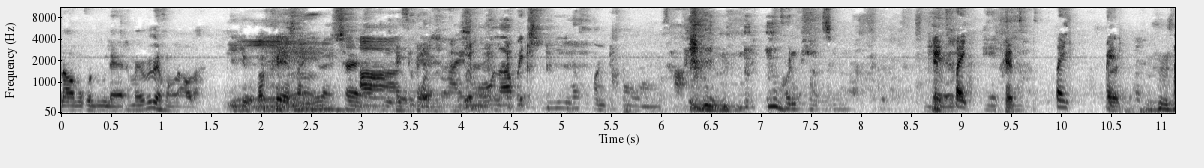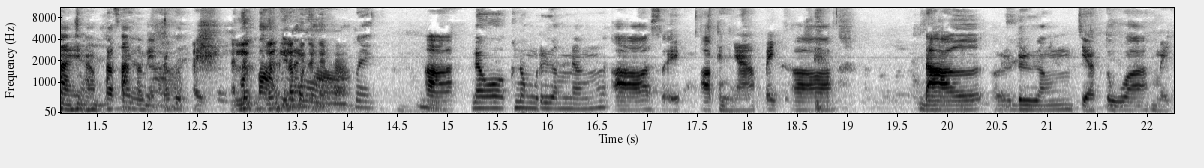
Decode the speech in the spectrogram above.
เราเป็นคนดูแลทำไมไม่เป็นของเราล่ะ อยู่ๆก็เคลมมาอย่างนี้เลย ใช่ อ่า อยู่ สุ ๆ โข เป็น ทัยโมแล้วไปที่นครธมค่ะ คุณเพชรใช่ไหม เป็ด เพชร เป็ด เป็ด ใช่ครับภาษาเขมรก็คือไป เรื่องเรื่องนี้เราหมดยังไงครับ อ่าในក្នុងរឿងហ្នឹងអស្អីអកញ្ញាពេជ្រអដើររឿងជាតួមិញ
